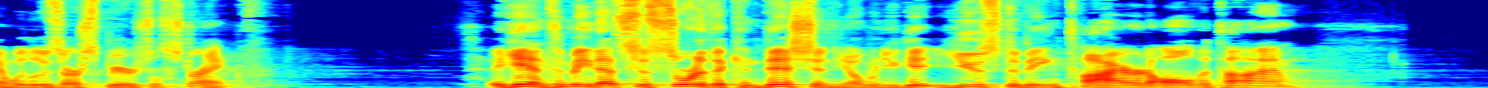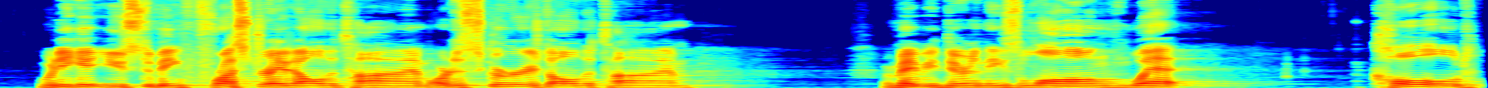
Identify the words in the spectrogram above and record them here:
and we lose our spiritual strength. Again, to me, that's just sort of the condition. You know, when you get used to being tired all the time, when you get used to being frustrated all the time or discouraged all the time, or maybe during these long, wet, cold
